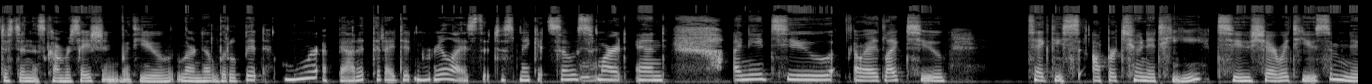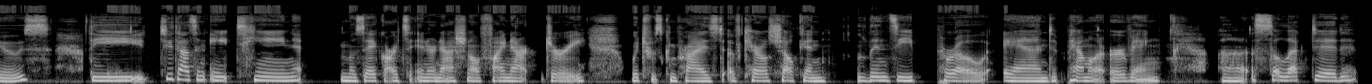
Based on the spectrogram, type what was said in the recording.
just in this conversation with you learned a little bit more about it that I didn't realize that just make it so smart. And I need to or I'd like to take this opportunity to share with you some news. The 2018 Mosaic Arts International Fine Art Jury, which was comprised of Carol Shelkin, Lindsay Perot, and Pamela Irving, uh, selected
